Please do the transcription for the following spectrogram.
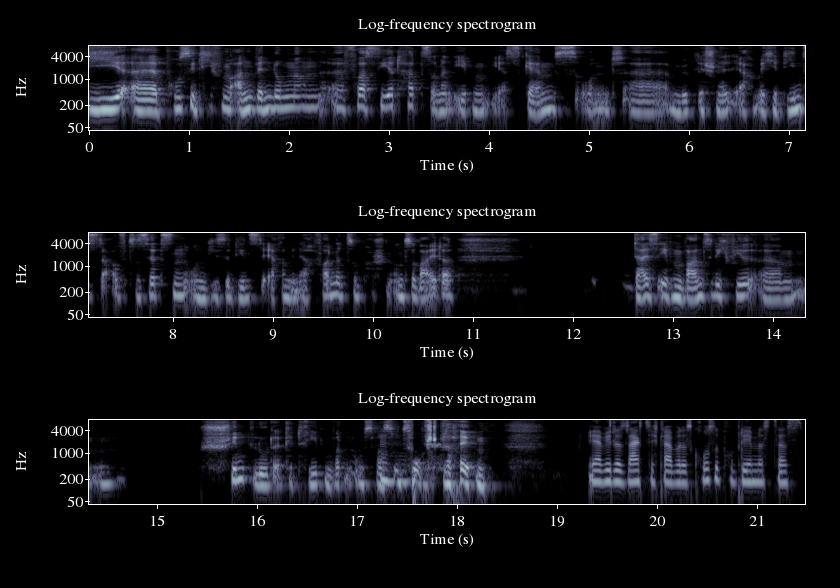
die äh, positiven Anwendungen äh, forciert hat, sondern eben eher Scams und äh, möglichst schnell irgendwelche Dienste aufzusetzen und diese Dienste irgendwie nach vorne zu pushen und so weiter. Da ist eben wahnsinnig viel ähm, Schindluder getrieben worden, um es mal mhm. so zu beschreiben. Ja, wie du sagst, ich glaube, das große Problem ist, dass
